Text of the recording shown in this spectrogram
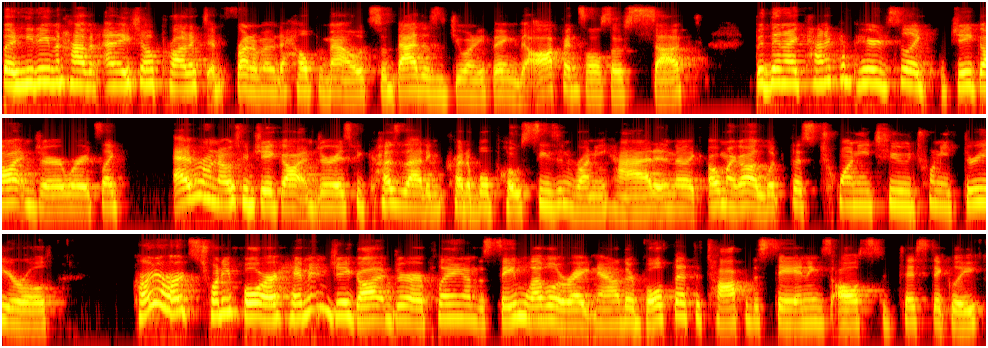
but he didn't even have an NHL product in front of him to help him out. So that doesn't do anything. The offense also sucked. But then I kind of compared it to like Jay Oettinger, where it's like everyone knows who Jake Oettinger is because of that incredible postseason run he had. And they're like, oh my God, look at this 22, 23 year old Carter Hart's 24. Him and Jake Oettinger are playing on the same level right now. They're both at the top of the standings, all statistically.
